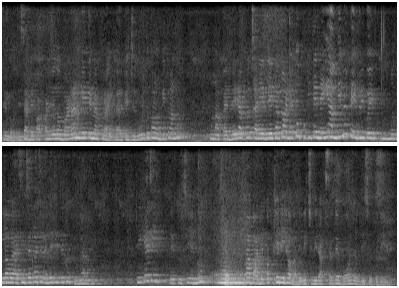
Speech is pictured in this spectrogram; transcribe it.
ਤੇ ਲੋ ਜੀ, ਸਾਡੇ ਪਾਪੜ ਜਦੋਂ ਬਣਨਗੇ ਤੇ ਮੈਂ ਫਰਾਈ ਕਰਕੇ ਜ਼ਰੂਰ ਦਿਖਾਉਂਗੀ ਤੁਹਾਨੂੰ। ਹੁਣ ਆਪਾਂ ਇੱਦਾਂ ਹੀ ਰੱਖੋ ਚਾਹੇ ਜੇਕਰ ਤੁਹਾਡੇ ਧੁੱਪ ਕਿਤੇ ਨਹੀਂ ਆਉਂਦੀ ਨਾ, ਕਈ ਵਾਰੀ ਕੋਈ ਮਤਲਬ ਐਸੀ ਜਗ੍ਹਾ 'ਚ ਰਹਿੰਦੇ ਜਿੱਥੇ ਧੁੱਪ ਨਹੀਂ ਆਉਂਦੀ। ਠੀਕ ਹੈ ਜੀ? ਤੇ ਤੁਸੀਂ ਇਹਨੂੰ ਹਵਾ ਦੇ ਪੱਖੇ ਦੀ ਹਵਾ ਦੇ ਵਿੱਚ ਵੀ ਰੱਖ ਸਕਦੇ ਹੋ, ਬਹੁਤ ਜਲਦੀ ਸੁੱਕਦੇ ਆ।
